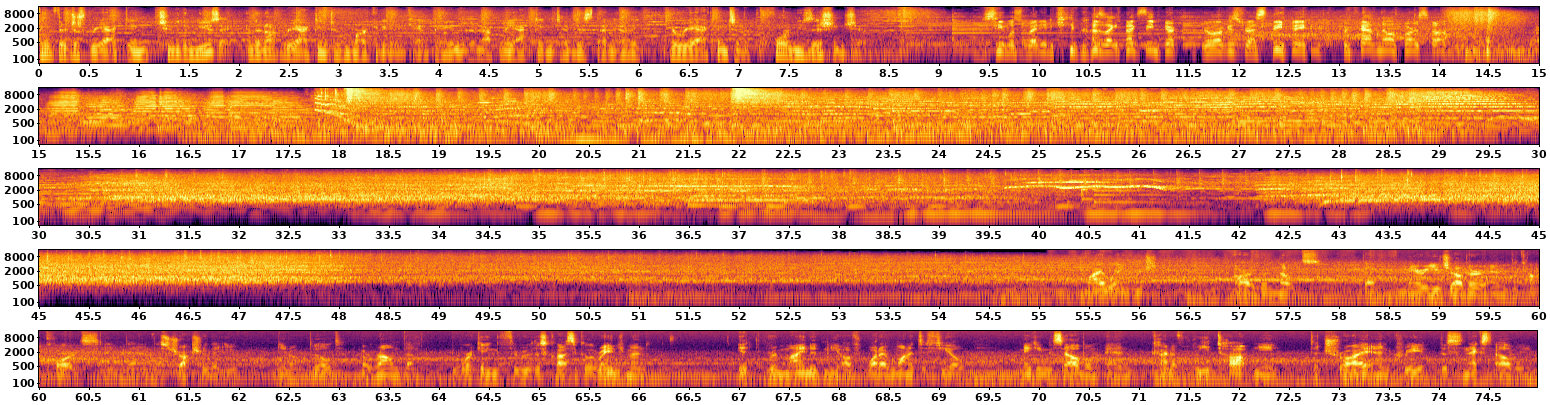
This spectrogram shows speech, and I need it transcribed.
Think they're just reacting to the music and they're not reacting to a marketing campaign. They're not reacting to this, that, and the other. They're reacting to the core musicianship. Maxime was ready to keep going. It's like, Maxime, your, your orchestra is leaving. We have no more songs. Each other and become chords and then the structure that you you know build around them. Working through this classical arrangement it reminded me of what i wanted to feel making this album and kind of re-taught me to try and create this next album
